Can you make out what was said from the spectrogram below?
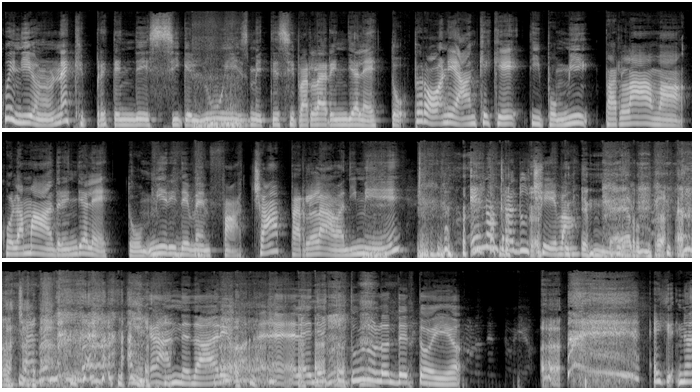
Quindi io non è che pretendessi che lui smettesse di parlare in dialetto, però neanche che tipo mi parlava con la madre in dialetto, mi rideva in faccia, parlava di me e non traduceva. Che merda. Cioè, grande Dario, eh, l'hai detto tu, non l'ho detto io. E no,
